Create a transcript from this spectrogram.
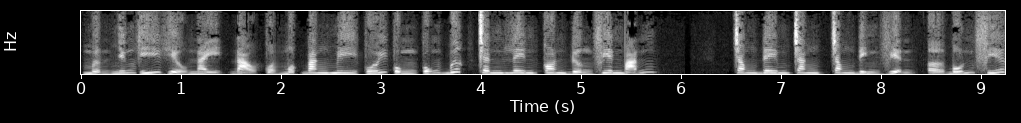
Mượn những ký hiệu này, đạo của một băng mi cuối cùng cũng bước chân lên con đường viên mãn. Trong đêm trăng, trong đình viện, ở bốn phía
